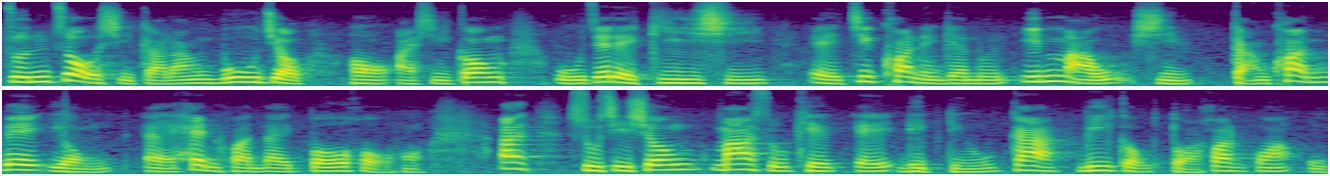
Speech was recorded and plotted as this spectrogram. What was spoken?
尊做是甲人侮辱，吼，还是讲有这个歧视？诶，即款的言论，因嘛是共款要用诶宪法来保护吼。啊，事实上，马斯克的立场甲美国大法官有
